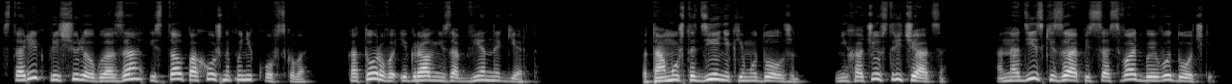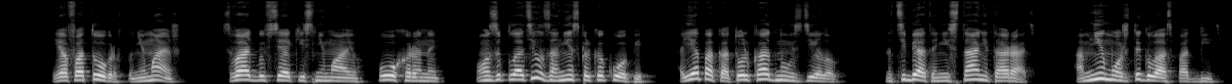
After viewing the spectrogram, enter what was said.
Старик прищурил глаза и стал похож на Паниковского, которого играл незабвенный Герд. Потому что денег ему должен. Не хочу встречаться. А на диске запись со свадьбы его дочки. Я фотограф, понимаешь? Свадьбы всякие снимаю, похороны. Он заплатил за несколько копий, а я пока только одну сделал. На тебя-то не станет орать, а мне может и глаз подбить.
